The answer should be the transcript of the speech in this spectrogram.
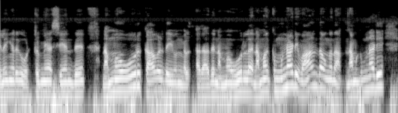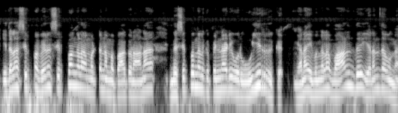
இளைஞருக்கு ஒற்றுமையாக சேர்ந்து நம்ம ஊர் காவல் தெய்வங்கள் அதாவது நம்ம ஊரில் நமக்கு முன்னாடி வாழ்ந்தவங்க தான். நமக்கு முன்னாடி இதெல்லாம் சிற்பம் வெறும் சிற்பங்களாக மட்டும் நம்ம பார்க்குறோம் ஆனால் இந்த சிற்பங்களுக்கு பின்னாடி ஒரு உயிர் இருக்குது ஏன்னா இவங்கெல்லாம் வாழ்ந்து இறந்தவங்க.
